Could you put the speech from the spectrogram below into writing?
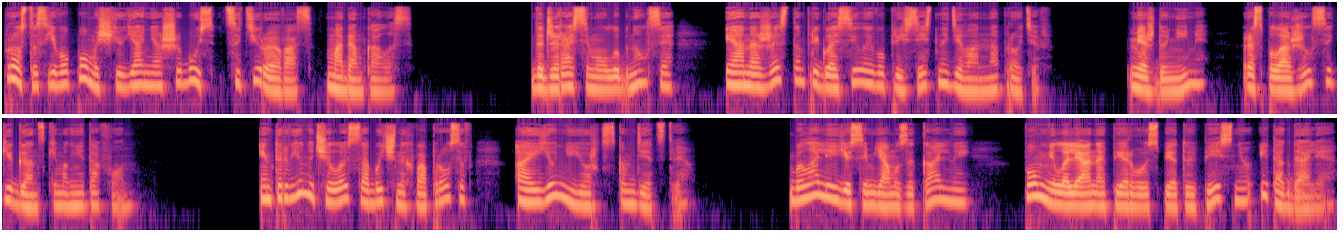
просто с его помощью я не ошибусь, цитируя вас, мадам Каллас». Де улыбнулся, и она жестом пригласила его присесть на диван напротив. Между ними расположился гигантский магнитофон. Интервью началось с обычных вопросов о ее нью-йоркском детстве. Была ли ее семья музыкальной, помнила ли она первую спетую песню и так далее.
